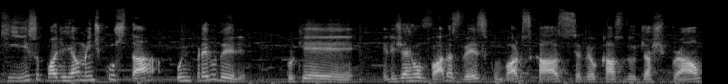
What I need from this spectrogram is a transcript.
que isso pode realmente custar o emprego dele. Porque ele já errou várias vezes com vários casos. Você vê o caso do Josh Brown,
